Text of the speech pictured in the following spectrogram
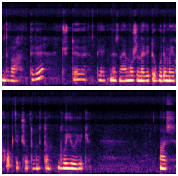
два, три. 4, 5, не знаю, може на відео буде моїх хлопців чути, вони там воюють. Ось.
